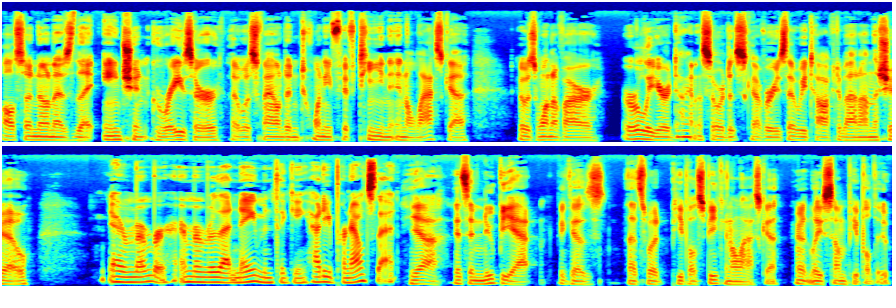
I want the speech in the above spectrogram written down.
also known as the ancient grazer that was found in 2015 in Alaska. It was one of our earlier dinosaur discoveries that we talked about on the show. Yeah, I remember. I remember that name and thinking, how do you pronounce that? Yeah, it's Iñupiat because that's what people speak in Alaska, or at least some people do.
